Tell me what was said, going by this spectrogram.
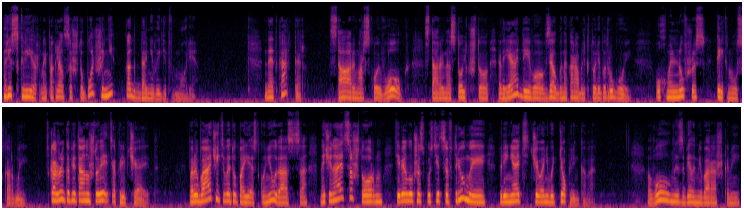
прескверно поклялся, что больше никогда не выйдет в море. Нед Картер, старый морской волк, старый настолько, что вряд ли его взял бы на корабль кто-либо другой, ухмыльнувшись, крикнул с кормы. Скажи капитану, что ветер крепчает. Порыбачить в эту поездку не удастся. Начинается шторм. Тебе лучше спуститься в трюм и принять чего-нибудь тепленького. Волны с белыми барашками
